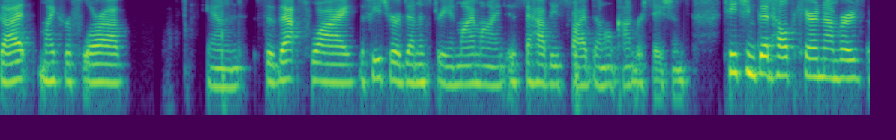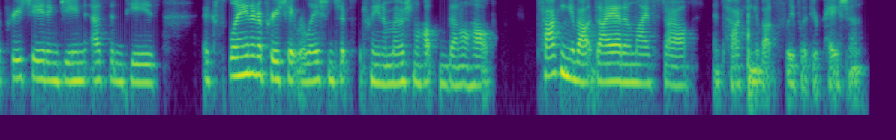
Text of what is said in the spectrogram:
gut microflora. And so that's why the future of dentistry, in my mind, is to have these five dental conversations, teaching good healthcare numbers, appreciating gene SNPs, explain and appreciate relationships between emotional health and dental health, talking about diet and lifestyle, and talking about sleep with your patient.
